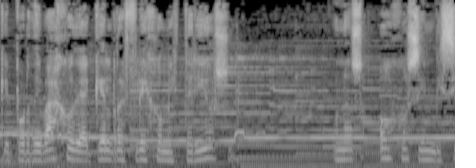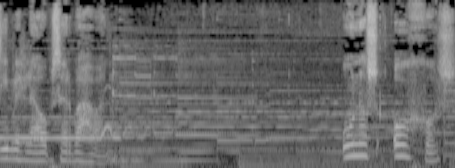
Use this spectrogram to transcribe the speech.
que por debajo de aquel reflejo misterioso, unos ojos invisibles la observaban. Unos ojos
